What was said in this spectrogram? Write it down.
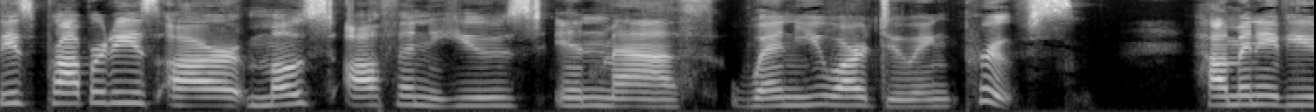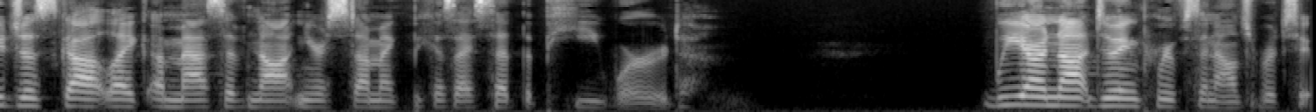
These properties are most often used in math when you are doing proofs. How many of you just got like a massive knot in your stomach because I said the P word? We are not doing proofs in Algebra 2.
